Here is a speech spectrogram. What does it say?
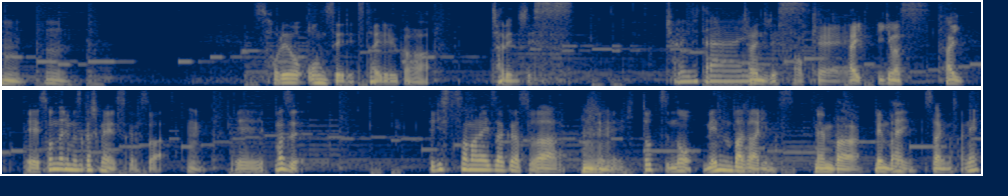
うん。うん。それを音声で伝えれるかはチャレンジです。チャレンジタイム。チャレンジです。オッケー。はいいきます、はい。えーそんなに難しくないですクラスは、うん。えーまずテキストサマライザークラスは、うん。えー一つのメンバーがあります。メンバメンバーはい。伝わりますかね、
